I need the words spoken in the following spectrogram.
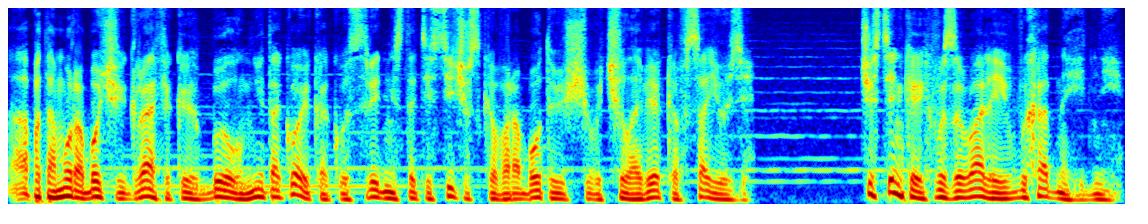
а потому рабочий график их был не такой, как у среднестатистического работающего человека в Союзе. Частенько их вызывали и в выходные дни,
